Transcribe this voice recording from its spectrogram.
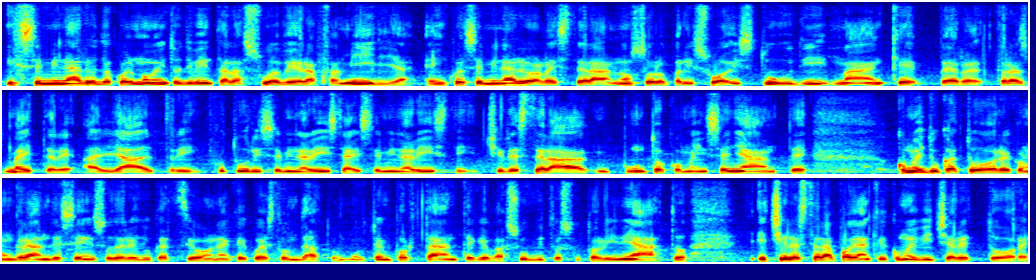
il seminario da quel momento diventa la sua vera famiglia e in quel seminario resterà non solo per i suoi studi ma anche per trasmettere agli altri futuri seminaristi, ai seminaristi, ci resterà appunto come insegnante, come educatore con un grande senso dell'educazione, anche questo è un dato molto importante che va subito sottolineato e ci resterà poi anche come vicerettore,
